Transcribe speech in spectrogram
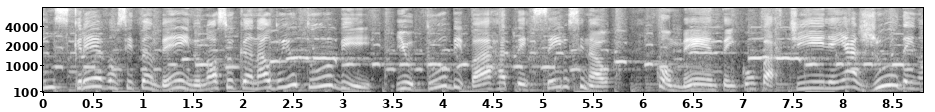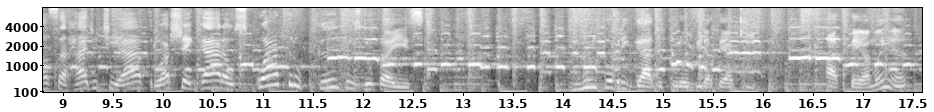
Inscrevam-se também no nosso canal do YouTube, YouTube barra Terceiro Sinal. Comentem, compartilhem, ajudem nossa Rádio Teatro a chegar aos quatro cantos do país. Muito obrigado por ouvir até aqui. Até amanhã!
